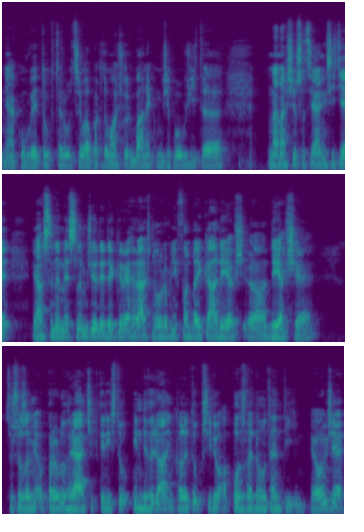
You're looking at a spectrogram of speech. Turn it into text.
nějakou větu, kterou třeba pak Tomáš Urbánek může použít eh, na naše sociální sítě. Já si nemyslím, že Ridiger je hráč na úrovni Fandajka a Diaše, což jsou za mě opravdu hráči, kteří s tou individuální kvalitou přijdou a pozvednou ten tým. Jo? Že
